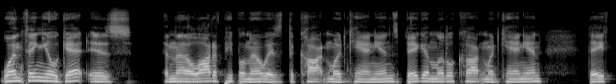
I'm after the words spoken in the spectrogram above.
one thing you'll get is, and that a lot of people know, is the Cottonwood Canyons, Big and Little Cottonwood Canyon. They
